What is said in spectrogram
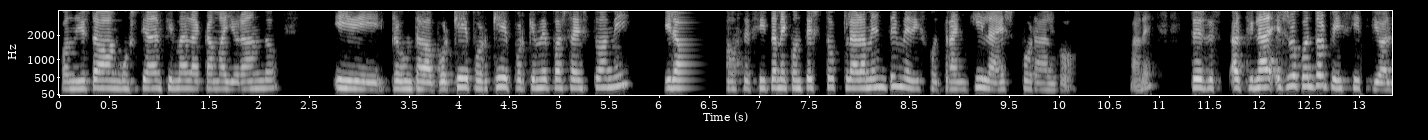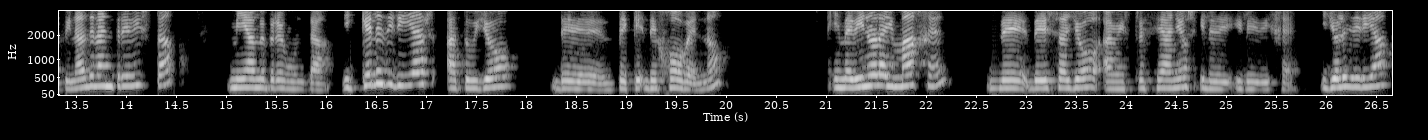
cuando yo estaba angustiada encima de la cama llorando y preguntaba, ¿por qué? ¿Por qué? ¿Por qué me pasa esto a mí? Y la vocecita me contestó claramente y me dijo, tranquila, es por algo. ¿Vale? Entonces, al final, eso lo cuento al principio. Al final de la entrevista, Mía me pregunta, ¿y qué le dirías a tu yo de, de, joven, no? Y me vino la imagen de, de, esa yo a mis 13 años y le, y le dije, y yo le diría,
